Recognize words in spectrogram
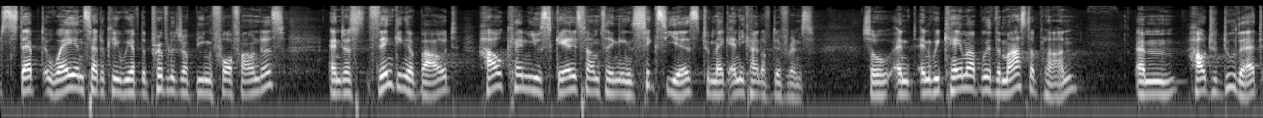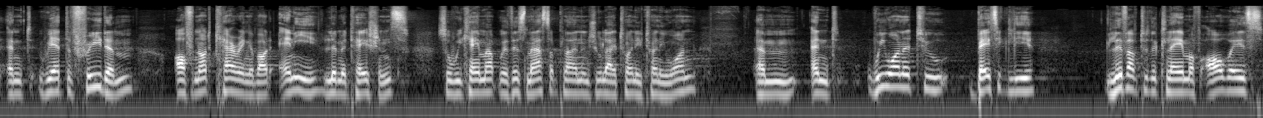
stepped away and said, okay, we have the privilege of being four founders and just thinking about how can you scale something in six years to make any kind of difference. So, and, and we came up with the master plan, um, how to do that, and we had the freedom of not caring about any limitations. So we came up with this master plan in July 2021, um, and we wanted to basically live up to the claim of always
